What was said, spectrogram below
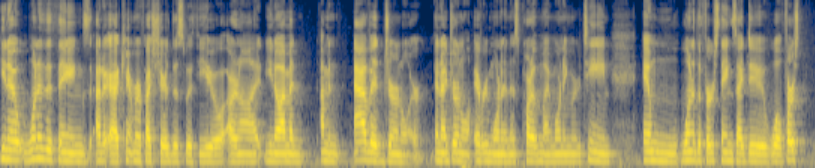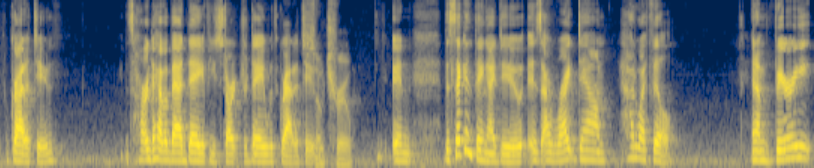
You know, one of the things I, I, can't remember if I shared this with you or not. You know, I'm an I'm an avid journaler, and I journal every morning as part of my morning routine. And one of the first things I do, well, first gratitude. It's hard to have a bad day if you start your day with gratitude. So true. And the second thing I do is I write down how do I feel, and I'm very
